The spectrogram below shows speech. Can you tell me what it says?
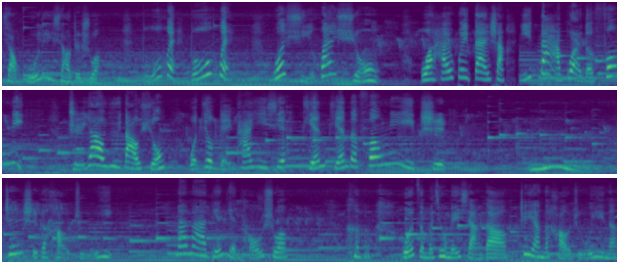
小狐狸笑着说：“不会，不会，我喜欢熊。我还会带上一大罐的蜂蜜，只要遇到熊，我就给它一些甜甜的蜂蜜吃。”嗯，真是个好主意。妈妈点点头说：“呵呵，我怎么就没想到这样的好主意呢？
